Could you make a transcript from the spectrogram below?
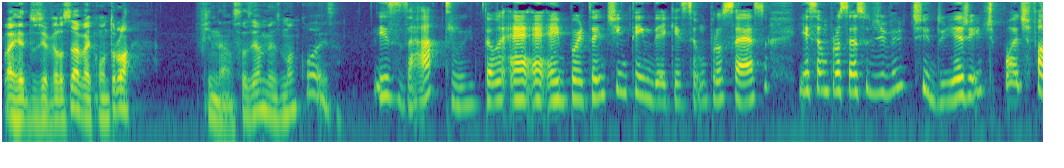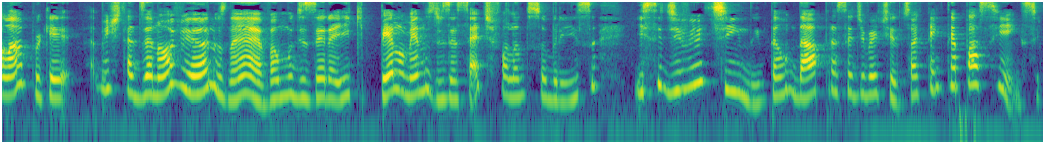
vai reduzir a velocidade, vai controlar. Finanças é a mesma coisa. Exato. Então é, é, é, importante entender que esse é um processo e esse é um processo divertido. E a gente pode falar, porque a gente está 19 anos, né? Vamos dizer aí que pelo menos 17 falando sobre isso e se divertindo. Então dá para ser divertido, só que tem que ter paciência.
